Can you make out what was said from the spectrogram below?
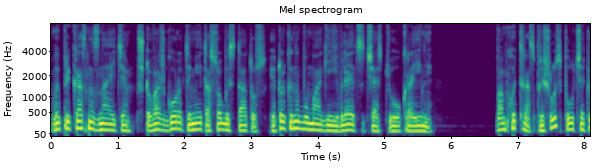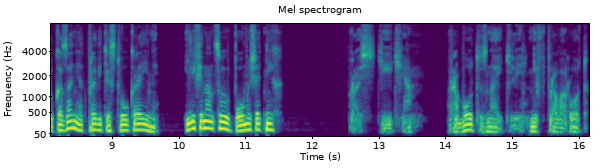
Вы прекрасно знаете, что ваш город имеет особый статус и только на бумаге является частью Украины. Вам хоть раз пришлось получать указания от правительства Украины или финансовую помощь от них? Простите. Работа, знаете ли, не в проворот.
